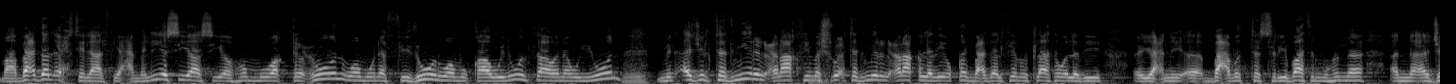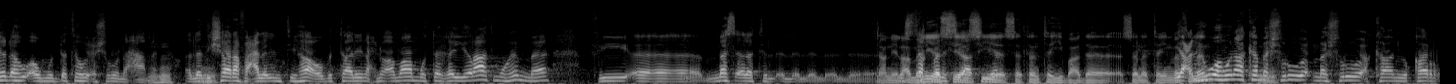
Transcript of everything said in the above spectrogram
ما بعد الاحتلال في عملية سياسية هم موقعون ومنفذون ومقاولون ثانويون من أجل تدمير العراق في مشروع تدمير العراق الذي أقر بعد 2003 والذي يعني آه، بعض التسريبات المهمة أن أجله أو مدته 20 عاما. الذي شرف على الانتهاء. وبالتالي نحن أمام متغيرات مهمة في آه، آه، مسألة يعني العملية السياسية. ستنتهي بعد سنتين مثلا؟ يعني هو هناك مشروع مشروع كان يقر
